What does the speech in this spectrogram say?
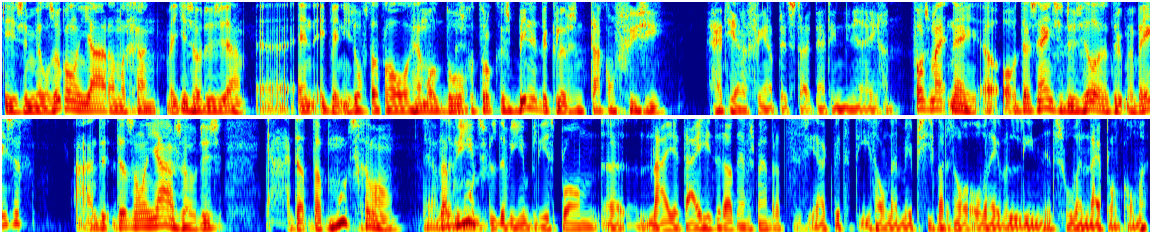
is inmiddels ook al een jaar aan de gang. Weet je zo, dus ja. eh, en ik weet niet of dat al helemaal doorgetrokken is binnen de club. Dus een takomfusie. Het Heerenveen op dit stuit net in die negen. Volgens mij, nee, eh, oh, daar zijn ze dus heel erg druk mee bezig. Maar d- dat is al een jaar zo. Dus ja, dat, dat moet gewoon. Ja, dat wie moet. een, er wie een beleidsplan uh, na je tijd hier dat volgens mij, maar dat is, ja, ik weet het iets al niet meer precies, maar dat is al even lean. En zo we een nijplan komen.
